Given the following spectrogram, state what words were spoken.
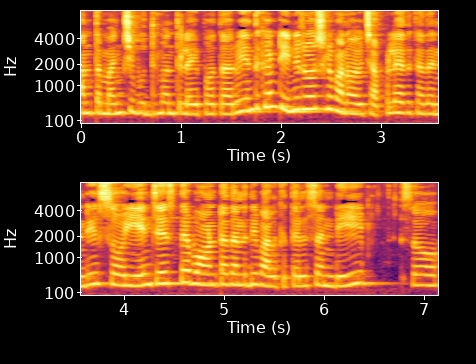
అంత మంచి బుద్ధిమంతులు అయిపోతారు. ఎందుకంటే ఇన్ని రోజులు మనం అవి చెప్పలేదు కదండి. సో ఏం చేస్తే బాగుంటుంది అనేది వాళ్ళకి తెలుసండి. సో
